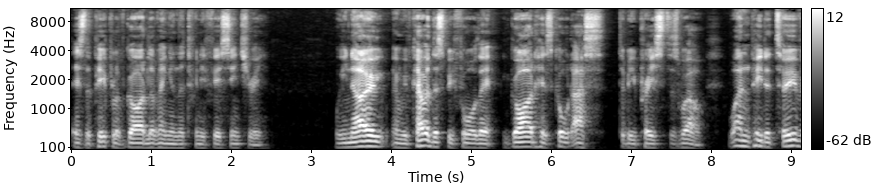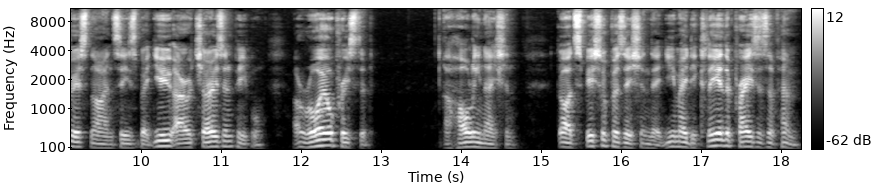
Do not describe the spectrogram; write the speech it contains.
as the people of God living in the 21st century? We know, and we've covered this before, that God has called us to be priests as well. 1 Peter 2, verse 9 says, But you are a chosen people, a royal priesthood, a holy nation, God's special possession, that you may declare the praises of Him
